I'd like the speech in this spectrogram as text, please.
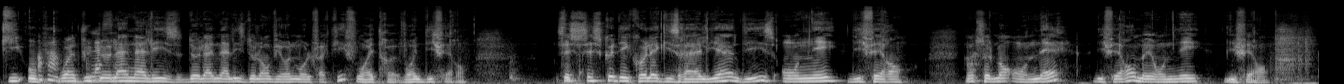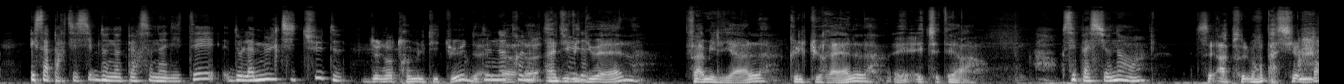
qui, au point de vue de l'analyse, de l'analyse de l'environnement olfactif, vont être, vont être différents. C'est ce que des collègues israéliens disent, on est différent. Non seulement on est différent, mais on est différent. Et ça participe de notre personnalité, de la multitude. De notre multitude, de notre euh, individuelle, familiale, culturelle, etc. C'est passionnant. Hein c'est absolument passionnant.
